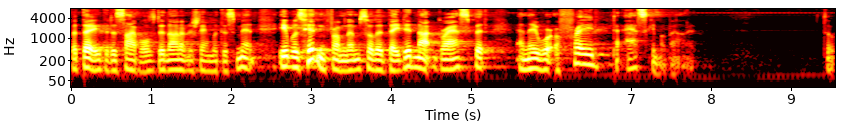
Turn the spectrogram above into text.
But they, the disciples, did not understand what this meant. It was hidden from them so that they did not grasp it and they were afraid to ask him about it. So,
